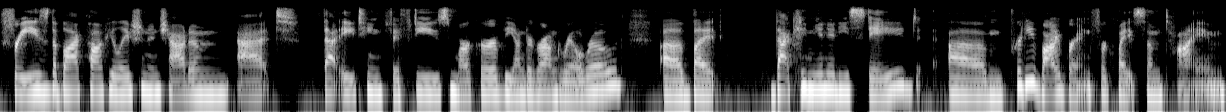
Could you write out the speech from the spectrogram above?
freeze the Black population in Chatham at that 1850s marker of the Underground Railroad. Uh, but that community stayed um, pretty vibrant for quite some time.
